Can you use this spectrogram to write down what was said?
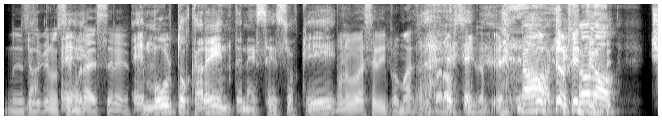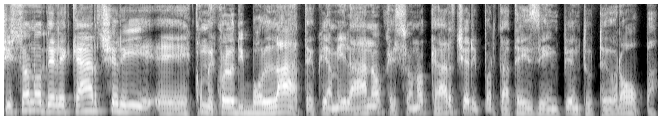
nel senso No, che non è- sembra essere... È molto carente, nel senso che Volevo essere diplomatico, però sì. no, ci sono, sì. ci sono delle carceri eh, come quello di Bollate qui a Milano, che sono carceri portate a esempio in tutta Europa.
